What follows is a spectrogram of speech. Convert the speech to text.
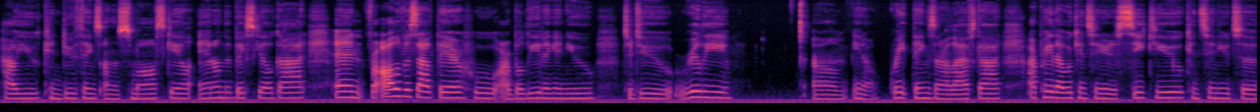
how you can do things on the small scale and on the big scale, God. And for all of us out there who are believing in you to do really um, you know, great things in our lives, God. I pray that we'll continue to seek you, continue to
